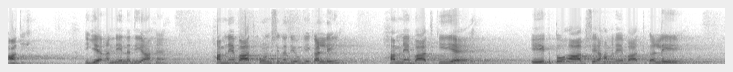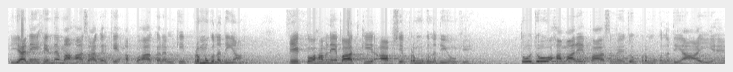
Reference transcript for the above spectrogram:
आदि। ये अन्य नदियाँ हैं। हमने बात कौन सी नदियों की कर ली? हमने बात की है। एक तो आपसे हमने बात कर ली यानी हिंद महासागर के अफवाह क्रम की प्रमुख नदियाँ। एक तो हमने बात की आपसे प्रमुख नदियों की। तो जो हमारे पास में जो प्रमुख नदियाँ आई हैं,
